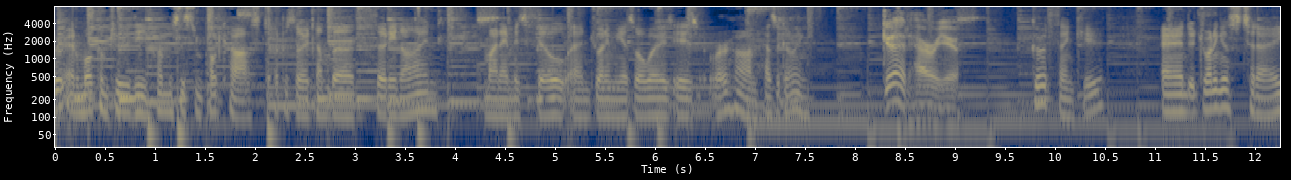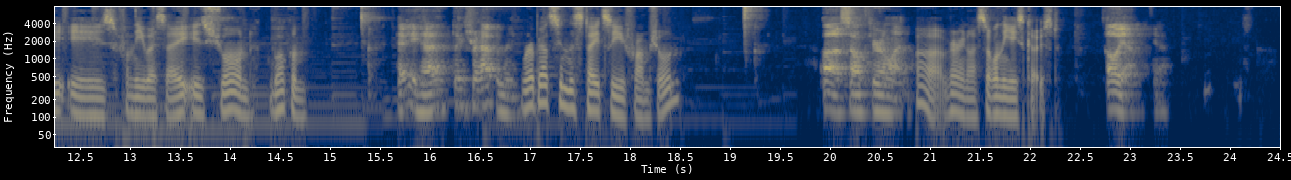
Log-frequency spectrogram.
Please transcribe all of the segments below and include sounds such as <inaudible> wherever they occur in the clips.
Hello and welcome to the Home Assistant Podcast, episode number 39. My name is Phil and joining me as always is Rohan. How's it going? Good, how are you? Good, thank you. And joining us today is from the USA is Sean. Welcome. Hey, huh? thanks for having me. Whereabouts in the States are you from, Sean? Uh, South Carolina. Ah, very nice. So on the East Coast. Oh, yeah, yeah.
